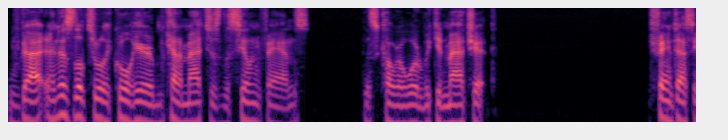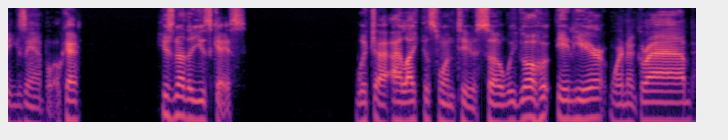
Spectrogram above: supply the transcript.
We've got, and this looks really cool here. It kind of matches the ceiling fans. This color wood, we can match it. Fantastic example. Okay. Here's another use case, which I, I like this one too. So we go in here, we're going to grab,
